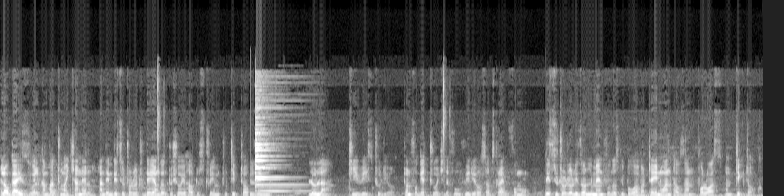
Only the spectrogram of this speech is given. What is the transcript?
hello guys welcome back to my channel. And in this tutorial today i'm going to show you how to stream to tiktok using Loola tv studio. Don't forget to watch the full video subscribe for more. This tutorial is only meant for those people who have attained 1000 followers on tiktok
